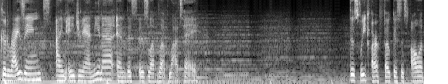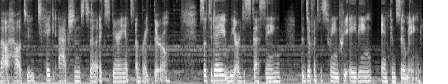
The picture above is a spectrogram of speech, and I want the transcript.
Good risings. I'm Adrienne Nina, and this is Level Up Latte. This week, our focus is all about how to take actions to experience a breakthrough. So, today we are discussing the difference between creating and consuming.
